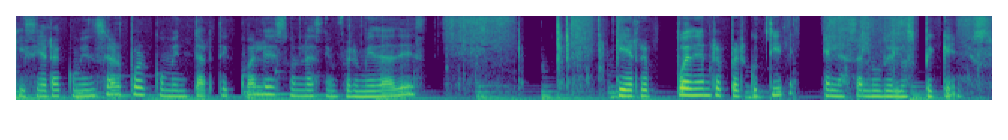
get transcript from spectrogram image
quisiera comenzar por comentarte cuáles son las enfermedades que pueden repercutir en la salud de los pequeños.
